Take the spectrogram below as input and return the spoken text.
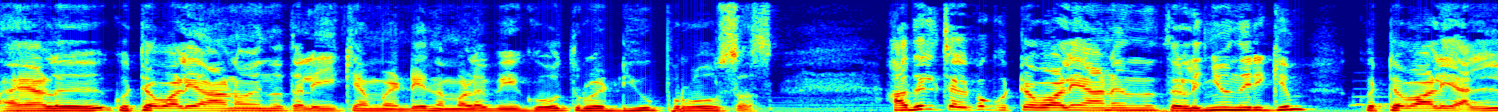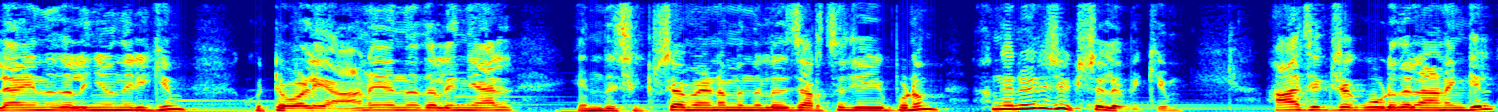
അയാൾ കുറ്റവാളിയാണോ എന്ന് തെളിയിക്കാൻ വേണ്ടി നമ്മൾ we go through a due process അതിൽ ചിലപ്പോൾ കുറ്റവാളിയാണ് എന്ന് തെളിഞ്ഞു എന്നിരിക്കും കുറ്റവാളി അല്ല എന്ന് തെളിഞ്ഞു എന്നിരിക്കും കുറ്റവാളിയാണ് എന്ന് തെളിഞ്ഞാൽ എന്ത് ശിക്ഷ വേണമെന്നുള്ളത് ചർച്ച ചെയ്യപ്പെടും. അങ്ങനെ ഒരു ശിക്ഷ ലഭിക്കും. ആ ശിക്ഷ കൂടുതലാണെങ്കിൽ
